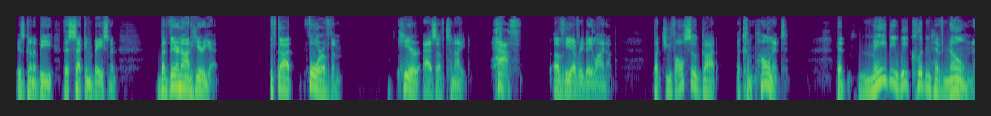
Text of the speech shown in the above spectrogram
is going to be the second baseman. But they're not here yet. We've got four of them here as of tonight, half of the everyday lineup. But you've also got a component that maybe we couldn't have known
